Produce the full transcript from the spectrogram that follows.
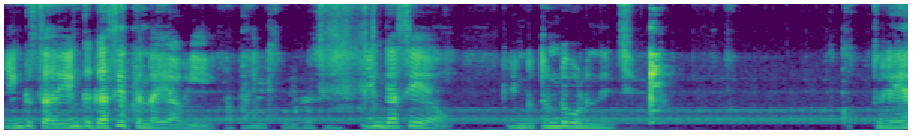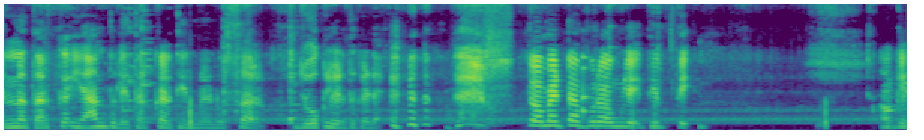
ಹೆಂಗೆ ಸ ಹೆಂಗೆ ಗಸಿ ತಿನ್ನ ಯಾವಿ ಅಪನೆ ಫುಲ್ ಗಸಿ ಹೆಂಗೆ ಗಸಿ ಯಾವು ಹೆಂಗೆ ತುಂಡು ಕೊಡು ನಿಂಚಿ ತುಲೆ ಎನ್ನ ತರ್ಕ ಯಾನ್ ತುಲೆ ತರಕಾರಿ ತಿನ್ಬೇಡು ಸರ್ ಜೋಕ್ಲಿ ಹಿಡ್ದ ಕಡೆ ಟೊಮೆಟೊ ಪೂರ ಉಂಗ್ಲೆ ತಿರ್ತಿ ಓಕೆ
